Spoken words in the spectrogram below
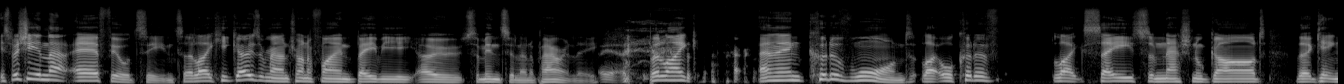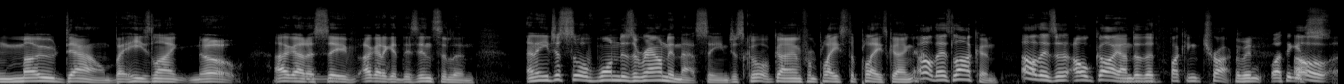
especially in that airfield scene. So, like, he goes around trying to find baby O some insulin, apparently. Oh, yeah. But like, and then could have warned, like, or could have like saved some National Guard that are getting mowed down. But he's like, no, I gotta save, I gotta get this insulin. And he just sort of wanders around in that scene, just sort of going from place to place, going, "Oh, there's Larkin. Oh, there's an old guy under the fucking truck." I mean, Well, I think it's. Oh.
